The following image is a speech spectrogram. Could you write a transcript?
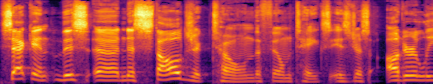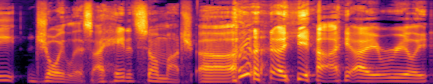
Second, this uh, nostalgic tone the film takes is just utterly joyless. I hate it so much. Uh, yeah, I, I really.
